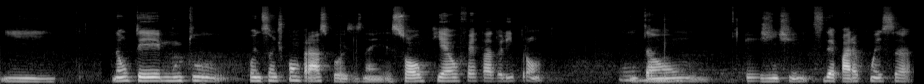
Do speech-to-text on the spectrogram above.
E não ter muito condição de comprar as coisas, né? É só o que é ofertado ali e pronto. Uhum. Então, a gente se depara com essa,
